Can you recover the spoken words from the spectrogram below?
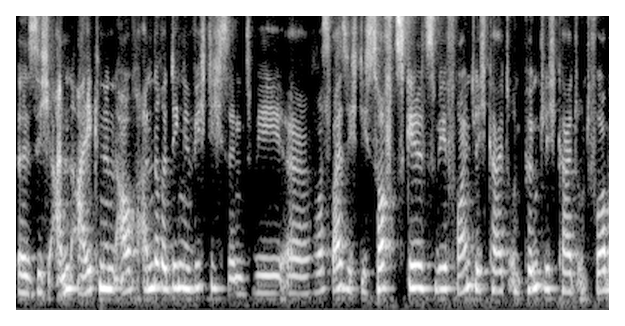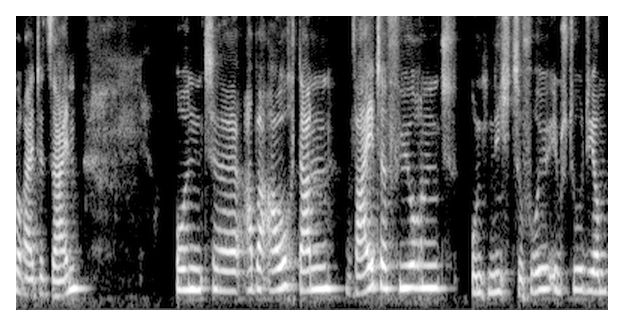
äh, sich aneignen, auch andere Dinge wichtig sind, wie, äh, was weiß ich, die Soft Skills wie Freundlichkeit und Pünktlichkeit und vorbereitet sein. Und äh, aber auch dann weiterführend und nicht zu früh im Studium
